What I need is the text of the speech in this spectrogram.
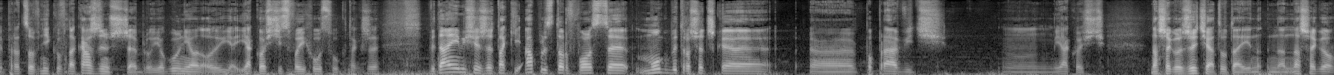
e, pracowników na każdym szczeblu i ogólnie o, jakości swoich usług. Także wydaje mi się, że taki Apple Store w Polsce mógłby troszeczkę e, poprawić mm, jakość naszego życia tutaj, na, naszego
